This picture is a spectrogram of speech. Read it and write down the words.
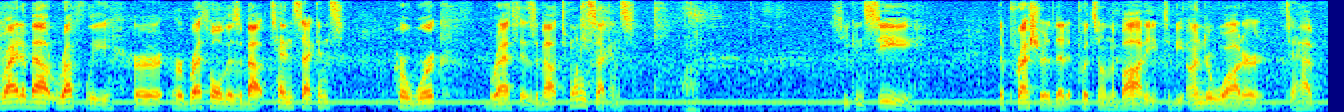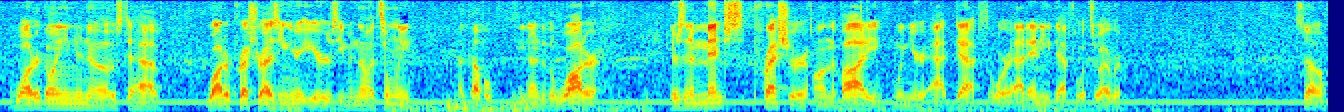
right about roughly her her breath hold is about 10 seconds. Her work breath is about 20 seconds. So you can see the pressure that it puts on the body to be underwater, to have water going in your nose, to have water pressurizing your ears, even though it's only a couple feet under the water. There's an immense pressure on the body when you're at depth or at any depth whatsoever. So,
